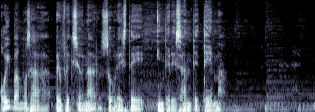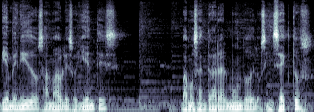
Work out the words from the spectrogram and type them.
Hoy vamos a reflexionar sobre este interesante tema. Bienvenidos amables oyentes, vamos a entrar al mundo de los insectos,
